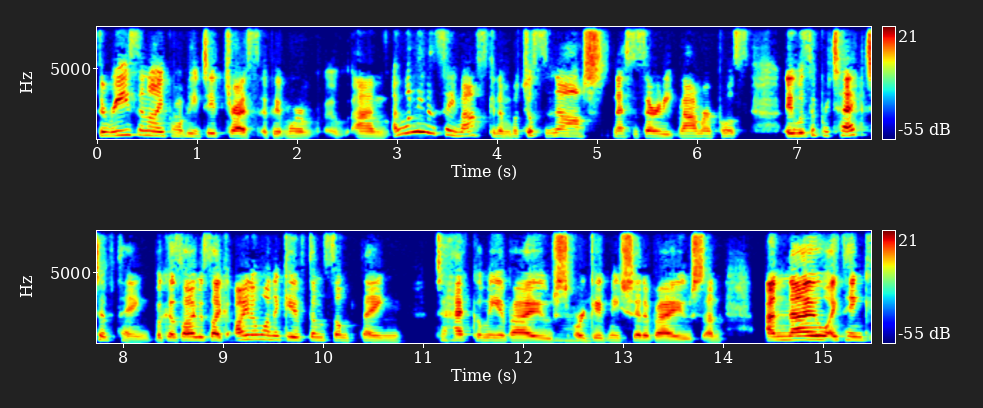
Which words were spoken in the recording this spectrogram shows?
the reason i probably did dress a bit more um i wouldn't even say masculine but just not necessarily glamour plus it was a protective thing because i was like i don't want to give them something to heckle me about or Mm. give me shit about and and now I think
